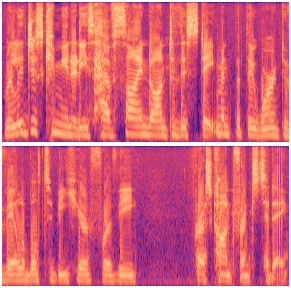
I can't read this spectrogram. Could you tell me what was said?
religious communities have signed on to this statement, but they weren't available to be here for the press conference today.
